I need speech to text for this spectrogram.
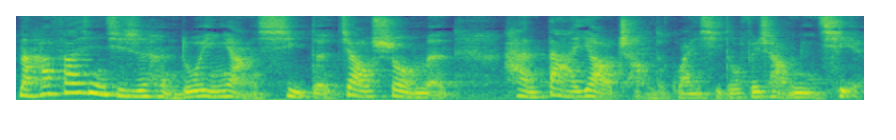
那他发现，其实很多营养系的教授们和大药厂的关系都非常密切。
